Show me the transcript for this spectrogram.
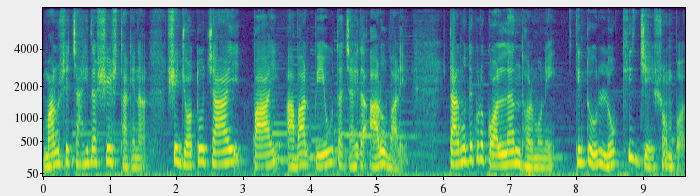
মানুষের চাহিদা শেষ থাকে না। সে যত চায় পায়, আবার পেয়েও তার চাহিদা আরও বাড়ে। তার মধ্যে কোনো কল্যাণ ধর্ম নেই। কিন্তু লক্ষ্মীর যে সম্পদ,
